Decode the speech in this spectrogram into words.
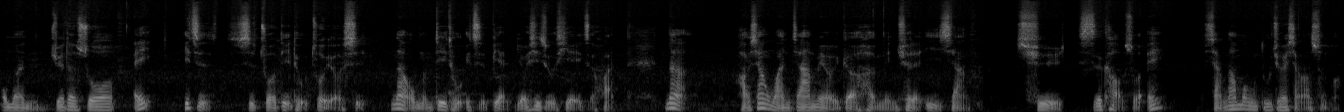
我们觉得说，哎，一直是做地图做游戏，那我们地图一直变，游戏主题也一直换，那好像玩家没有一个很明确的意向。去思考说，哎，想到梦都就会想到什么？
